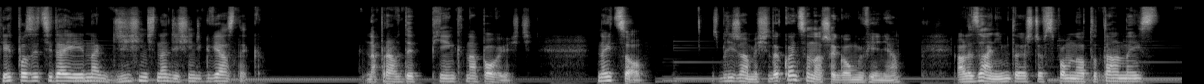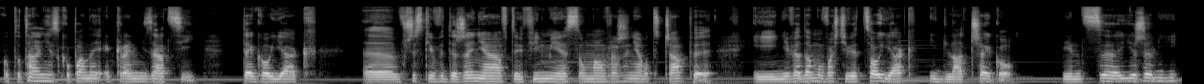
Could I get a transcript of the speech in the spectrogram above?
Tych pozycji daję jednak 10 na 10 gwiazdek. Naprawdę piękna powieść. No i co? Zbliżamy się do końca naszego omówienia, ale zanim to jeszcze wspomnę o totalnej, o totalnie skopanej ekranizacji tego, jak e, wszystkie wydarzenia w tym filmie są, mam wrażenie, od czapy i nie wiadomo właściwie co, jak i dlaczego. Więc e, jeżeli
